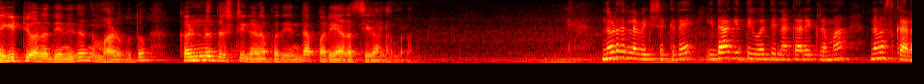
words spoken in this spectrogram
ನೆಗೆಟಿವ್ ಅನ್ನೋದೇನಿದೆ ಅದನ್ನು ಮಾಡ್ಬೋದು. ಕಣ್ಣು ದೃಷ್ಟಿ ಗಣಪತಿಯಿಂದ ಪರಿಹಾರ ಸಿಗೋಣ ಮೇಡಮ್. ನೋಡಿದ್ರಲ್ಲ ವೀಕ್ಷಕರೇ, ಇದಾಗಿತ್ತು ಇವತ್ತಿನ ಕಾರ್ಯಕ್ರಮ. ನಮಸ್ಕಾರ.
